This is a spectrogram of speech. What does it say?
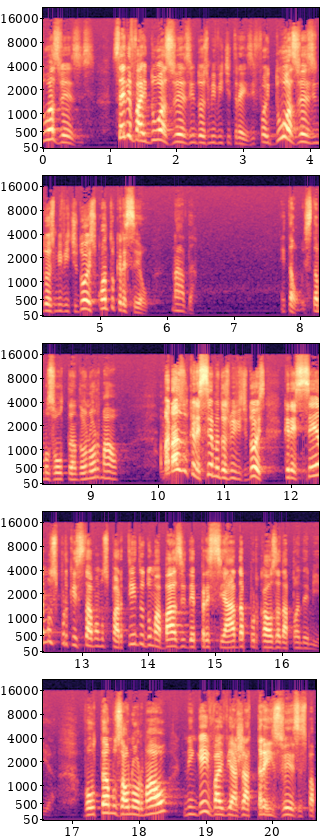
duas vezes. Se ele vai duas vezes em 2023 e foi duas vezes em 2022, quanto cresceu? Nada. Então, estamos voltando ao normal. Mas nós não crescemos em 2022? Crescemos porque estávamos partindo de uma base depreciada por causa da pandemia. Voltamos ao normal, ninguém vai viajar três vezes para.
